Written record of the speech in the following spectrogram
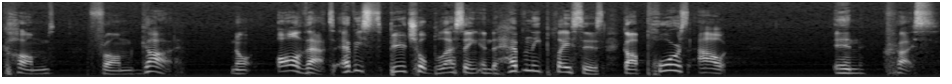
comes from God. No, all that, every spiritual blessing in the heavenly places, God pours out in Christ.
